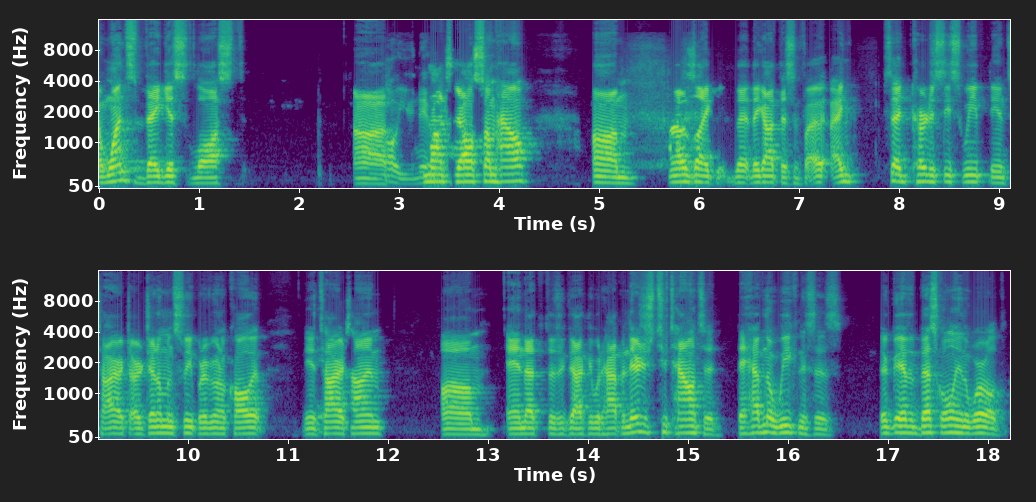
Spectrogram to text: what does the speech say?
and once Vegas lost. Uh, Oh, you knew. it. Montreal somehow. Um, I was like, they, they got this. I, I said courtesy sweep the entire, or gentleman sweep, whatever you want to call it, the entire time. Um, and that's, that's exactly what happened. They're just too talented. They have no weaknesses. They're, they have the best goalie in the world.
